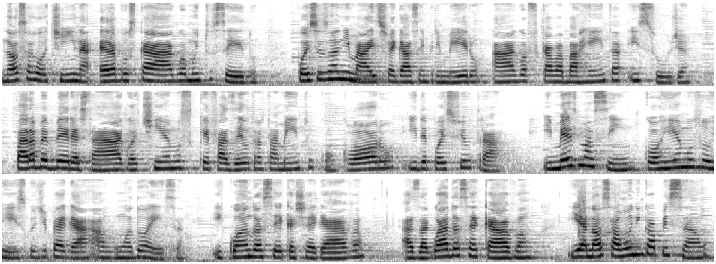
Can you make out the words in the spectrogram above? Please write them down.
Nossa rotina era buscar água muito cedo, pois se os animais chegassem primeiro, a água ficava barrenta e suja. Para beber esta água, tínhamos que fazer o tratamento com cloro e depois filtrar. E mesmo assim, corríamos o risco de pegar alguma doença. E quando a seca chegava, as aguadas secavam e a nossa única opção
